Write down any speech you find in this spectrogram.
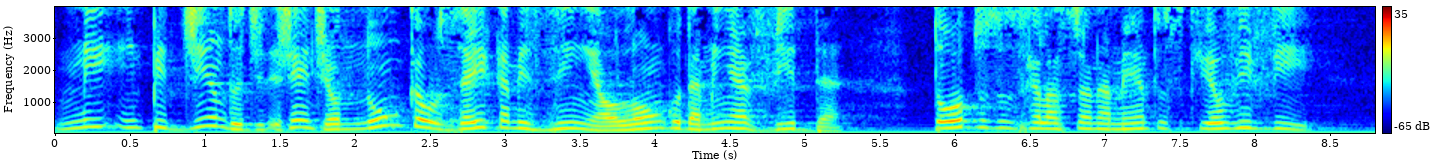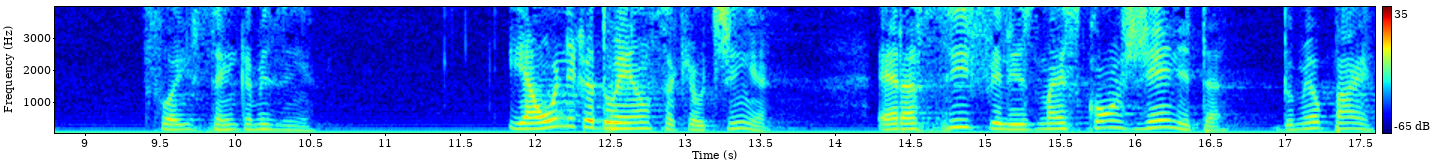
me impedindo de. Gente, eu nunca usei camisinha ao longo da minha vida todos os relacionamentos que eu vivi foi sem camisinha. E a única doença que eu tinha era sífilis mais congênita do meu pai,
